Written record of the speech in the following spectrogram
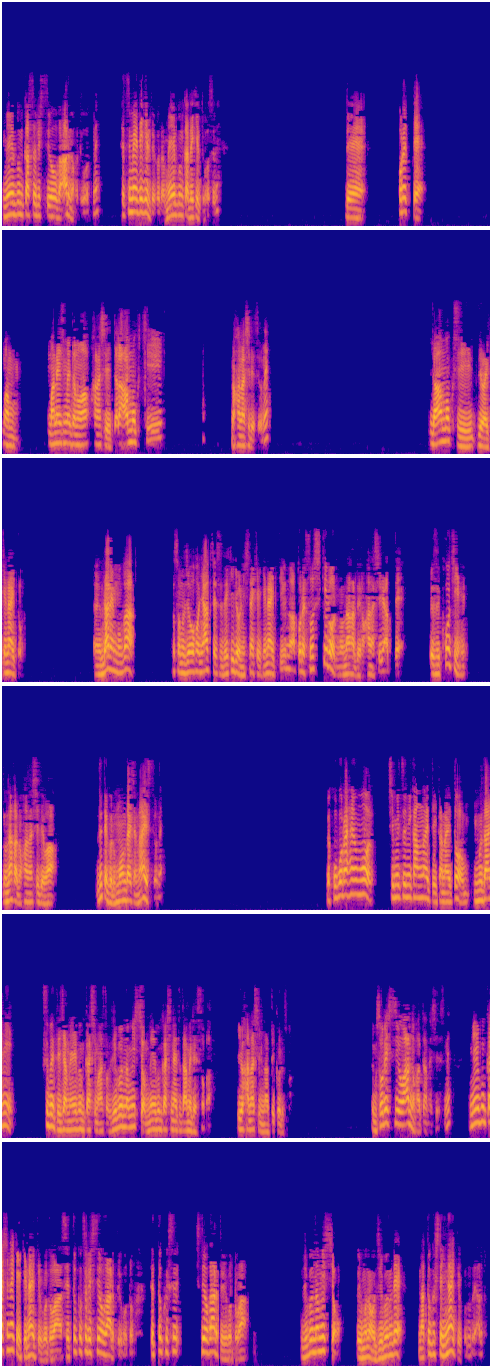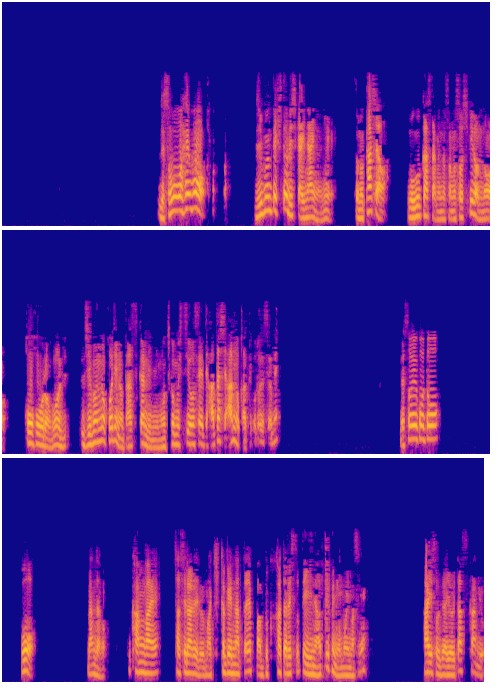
明文化する必要があるのかということですね。説明できるということは明文化できるということですね。で、これって、まあ、マネジメントの話で言ったら暗黙知の話ですよね。暗黙知ではいけないと。誰もがその情報にアクセスできるようにしなきゃいけないっていうのは、これ組織論の中での話であって、別に個人の中の話では出てくる問題じゃないですよね。でここら辺を緻密に考えていかないと、無駄に全てじゃあ明文化しますと、自分のミッション明文化しないとダメですとか、いう話になってくると。でもそれ必要あるのかって話ですね。明文化しなきゃいけないということは、説得する必要があるということ。説得する必要があるということは、自分のミッションというものを自分で納得していないということであるで、それを、自分って一人しかいないのに、その他者を動かすためのその組織論の方法論を自分の個人の脱管理に持ち込む必要性って果たしてあるのかってことですよね。でそういうことを、なんだろう、考えさせられる、まあ、きっかけになったやっぱブックカタリストっていいなっていうふうに思いますね。はい、それでは良いタス完了。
